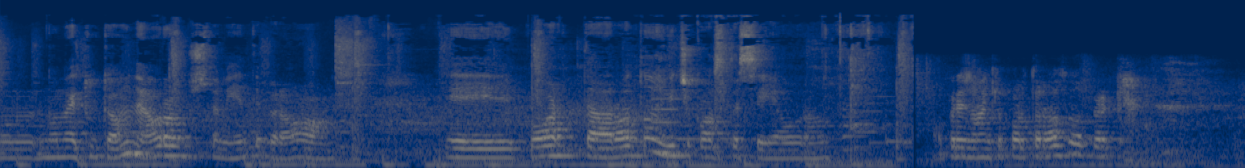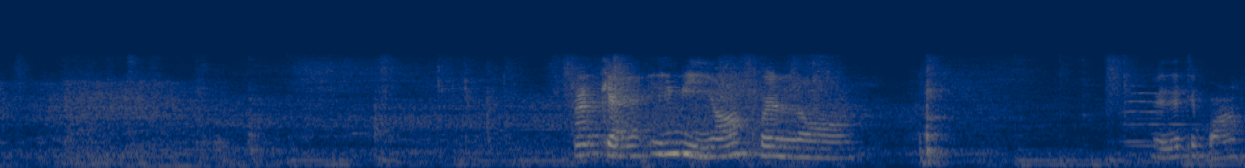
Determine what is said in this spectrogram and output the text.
Non, non è tutto a un euro giustamente però e portarotolo invece costa 6 euro. Ho preso anche portarotolo perché perché il mio, quello, vedete qua,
